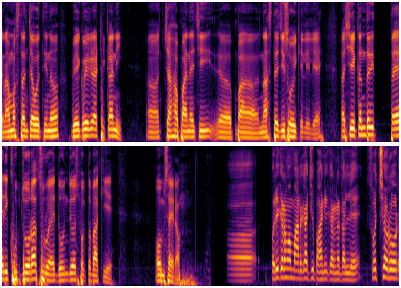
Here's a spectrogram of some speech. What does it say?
ग्रामस्थांच्या वतीनं वेगवेगळ्या ठिकाणी चहा पाण्याची पा नाश्त्याची सोय केलेली आहे. अशी एकंदरीत तयारी खूप जोरात सुरू आहे. दोन दिवस फक्त बाकी आहे. ओम साईराम. परिक्रमा मार्गाची पाहणी करण्यात आली आहे. स्वच्छ रोड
